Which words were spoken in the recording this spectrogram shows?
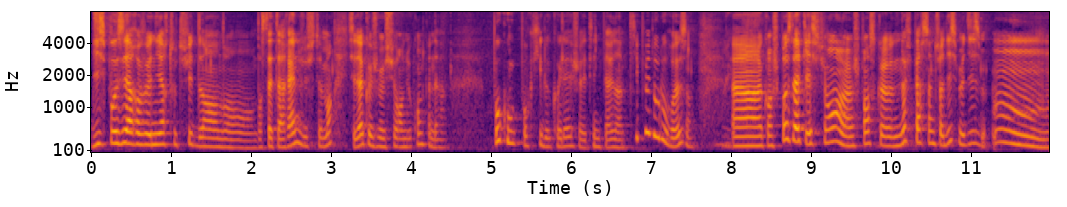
disposés à revenir tout de suite dans, cette arène, justement. C'est là que je me suis rendu compte qu'on a beaucoup pour qui le collège a été une période un petit peu douloureuse. Euh, quand je pose la question, je pense que 9 personnes sur 10 me disent hmm,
